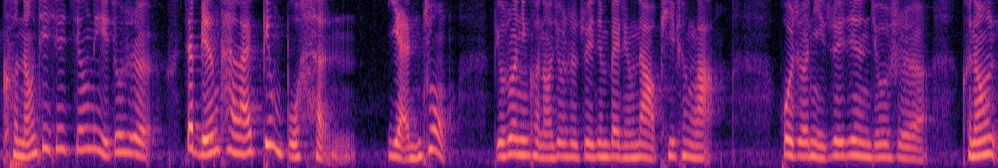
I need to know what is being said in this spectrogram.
可能这些经历就是在别人看来并不很严重，比如说你可能就是最近被领导批评了。或者你最近就是可能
